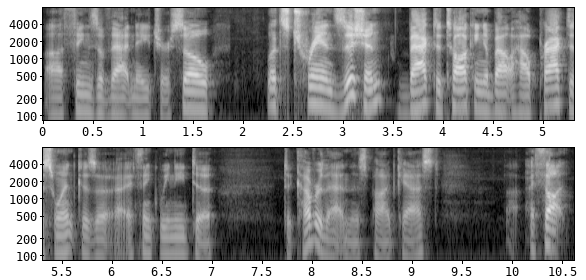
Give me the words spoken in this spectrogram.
uh, things of that nature. So let's transition back to talking about how practice went because uh, I think we need to to cover that in this podcast. I thought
